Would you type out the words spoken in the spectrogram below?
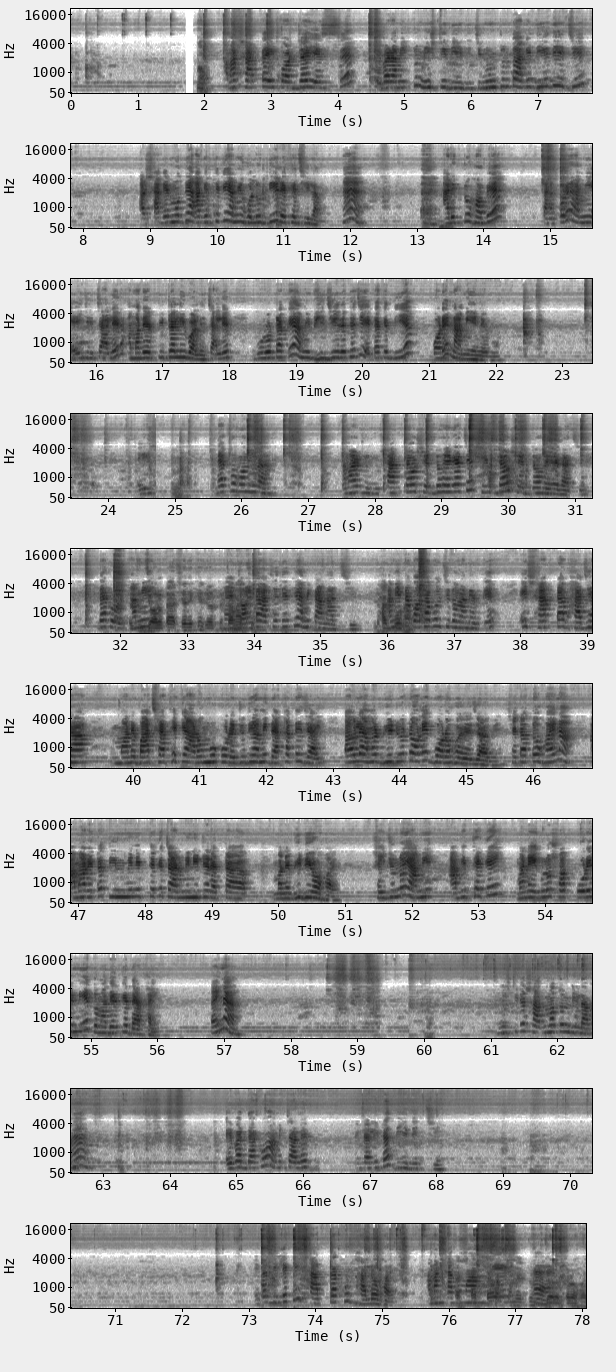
আমার শাকটা এই পর্যায়ে এসছে। এবার আমি একটু মিষ্টি দিয়ে দিচ্ছি। নুন টুন তো আগে দিয়ে দিয়েছি। আর শাকের মধ্যে আগের থেকে আমি হলুদ দিয়ে রেখেছিলাম। হ্যাঁ? আর একটু হবে। তারপরে আমি এই যে চালের, আমাদের পিটালি বলে, চালের গুঁড়োটাকে আমি ভিজিয়ে রেখেছি। এটাকে দিয়ে পরে নামিয়ে নেব। এই দেখো বন্ধুরা, আমার শাকটাও সেদ্ধ হয়ে গেছে, শিমটাও সেদ্ধ হয়ে গেছে। দেখো আমি জলটা আছে দেখে জলটা হ্যাঁ আছে দেখে আমি টানাচ্ছি। আমি একটা কথা বলছি তোমাদেরকে এই শাকটা ভাজা মানে বাছা থেকে আরম্ভ করে যদি আমি দেখাতে যাই তাহলে আমার ভিডিওটা অনেক বড় হয়ে যাবে। সেটা তো হয় না আমার এটা তিন মিনিট থেকে চার মিনিটের একটা মানে ভিডিও হয়। সেই জন্যই আমি আগের থেকেই মানে এগুলো সব করে নিয়ে তোমাদেরকে দেখাই। তাই না? স্বাদ মতন দিলাম হ্যাঁ? এবার দেখো আমি চালের পিটালিটা দিয়ে দিচ্ছি। এটা দিলে কি স্বাদটা খুব ভালো হয়। আমার ঠাকুমাকে মানে হ্যাঁ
